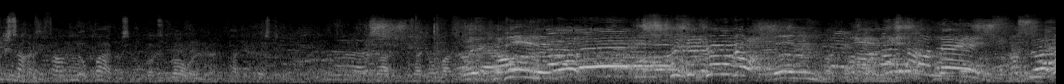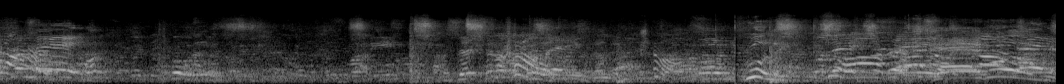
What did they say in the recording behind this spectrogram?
You started to find a little bag with something got to roll it, a packet of pistols. My Come on. Come on. Come on, Lee. Come on, Lee. Come on. Go on, Lee. Come on, Lee. Yeah, go on.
